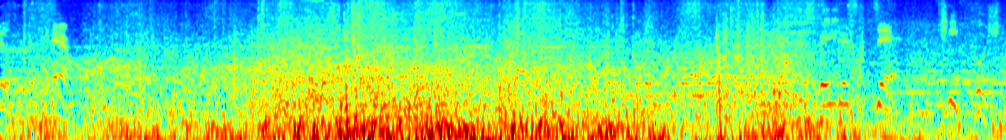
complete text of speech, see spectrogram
shield. Careful! Invader's dead. Keep pushing.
